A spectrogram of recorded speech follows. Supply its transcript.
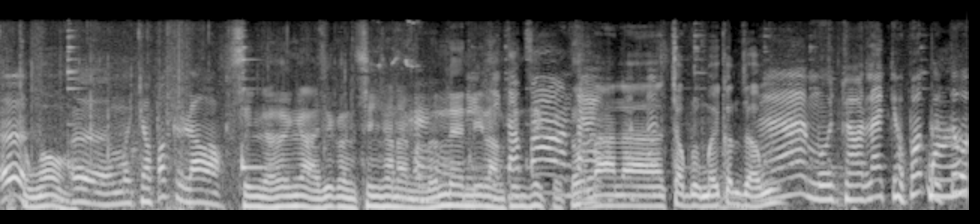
Ừ. trùng ngô. Ờ một cho bác cử lò Sinh là hơi ngại chứ còn sinh sau này mà lớn lên đi làm phiên dịch thì tốt. bà là trồng được mấy cân giống? À một cho là cho bác cử tua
